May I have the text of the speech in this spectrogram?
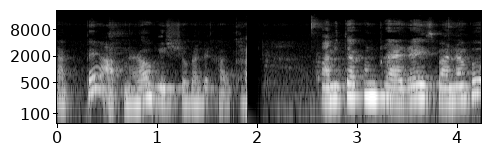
লাগবে আপনারাও গ্রীষ্মকালে খাবেন আমি তো এখন ফ্রায়েড রাইস বানাবো,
